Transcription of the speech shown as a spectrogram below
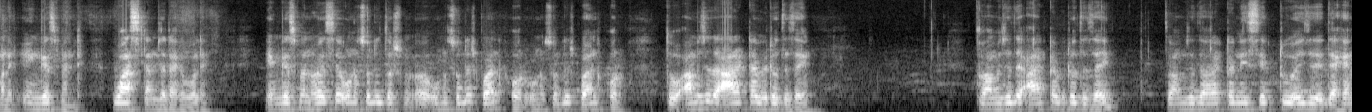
মানে এঙ্গেজমেন্ট ওয়াচ টাইম যেটাকে বলে। এঙ্গেজমেন্ট হয়েছে উনচল্লিশ দশমিক উনচল্লিশ পয়েন্ট ফোর উনচল্লিশ পয়েন্ট ফোর তো আমি যদি আর একটা ভিডিওতে যাই তো আমি যদি আরেকটা ভিডিওতে যাই, তো আমি যদি আরেকটা নিচে একটু ওই যে দেখেন,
